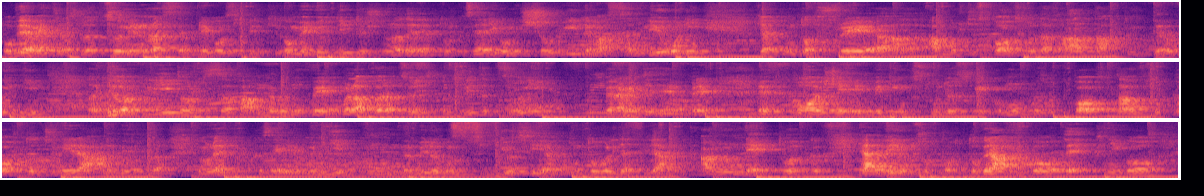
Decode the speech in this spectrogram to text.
Ovviamente la situazione non è sempre così perché come vi ho detto ci sono dei network seri come Showreel, Massa di Leoni che appunto offre uh, a molti sponsor da Fanta a Twitter quindi uh, Your Creators fanno comunque collaborazioni e sponsorizzazioni veramente sempre. E poi c'è il Making Studios che comunque supporta un supporto generale per un network serio quindi mm, ve lo consiglio se appunto volete affidare a un network e avere un supporto grafico, tecnico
